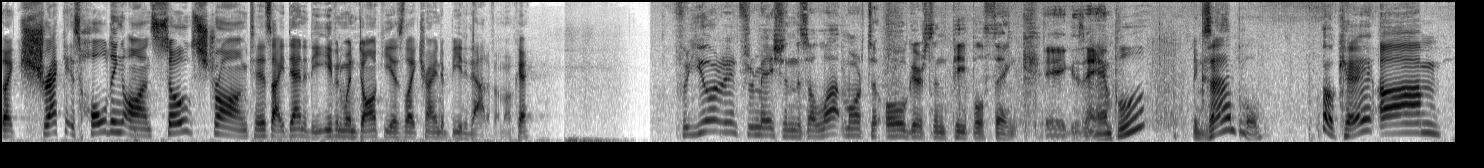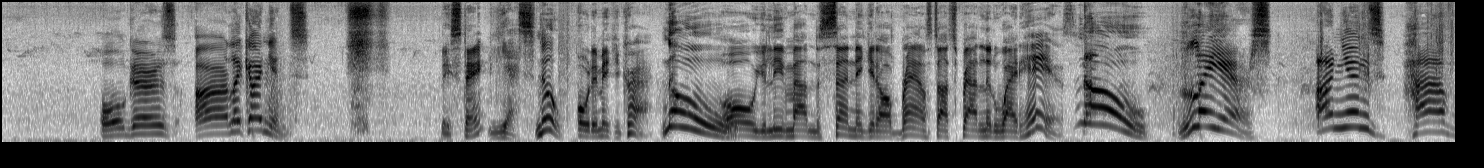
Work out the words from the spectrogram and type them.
like Shrek is holding on so strong to his identity even when Donkey is like trying to beat it out of him, okay? For your information, there's a lot more to ogres than people think. Example? Example? Okay, um, Ogres are like onions. They stink? Yes. No. Oh, they make you cry? No. Oh, you leave them out in the sun, they get all brown, start sprouting little white hairs. No. Layers. Onions have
